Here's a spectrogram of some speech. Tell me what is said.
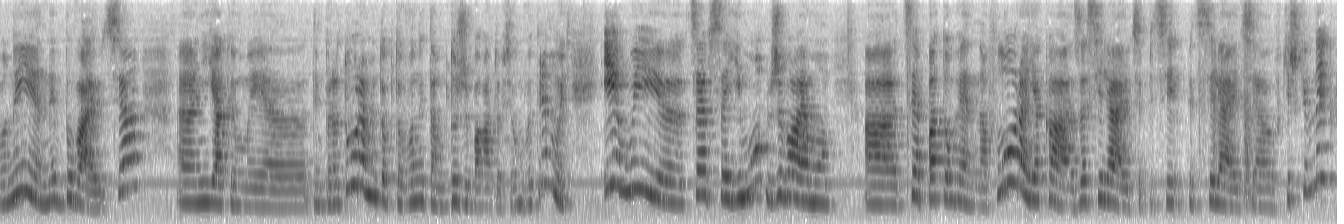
вони не вбиваються е, ніякими е, температурами, тобто вони там дуже багато всього витримують. І ми е, це все їмо, вживаємо. Це патогенна флора, яка засіляється, підсі- підселяється в кишківник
